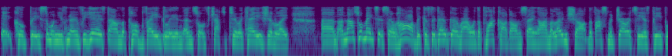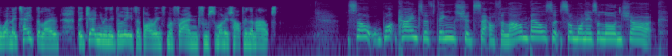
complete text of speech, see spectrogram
it could be someone you've known for years down the pub vaguely and, and sort of chatted to occasionally. Um, and that's what makes it so hard because they don't go around with a placard on saying, I'm a loan shark. The vast majority of people, when they take the loan, they genuinely believe they're borrowing from a friend, from someone who's helping them them out. So, what kinds of things should set off alarm bells that someone is a loan shark?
